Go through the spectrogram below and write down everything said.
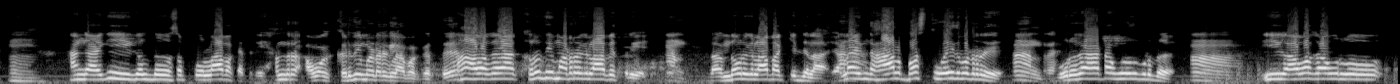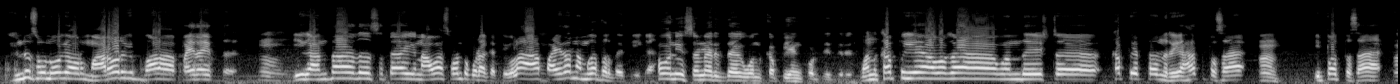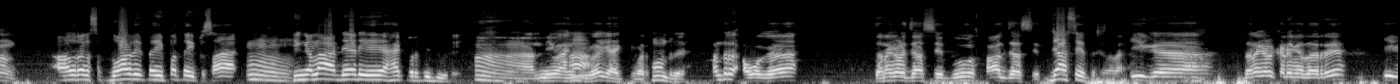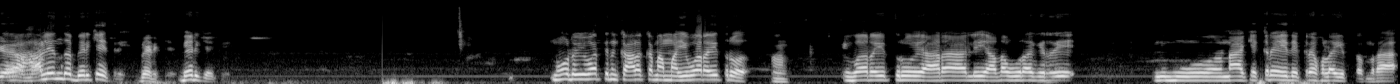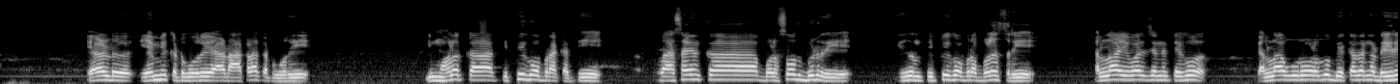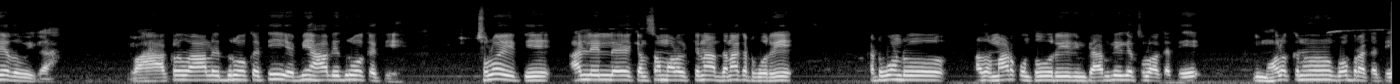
ಹಂಗಾಗಿ ಈಗಲ್ದು ಸ್ವಲ್ಪ ಲಾಭ ಆಕತ್ರಿ. ಅಂದ್ರ ಅವಾಗ ಖರೀದಿ ಮಾಡೋರಿಗೆ ಲಾಭ ಆಕತ್ತೆ? ಅವಾಗ ಖರೀದಿ ಮಾಡೋರಿಗೆ ಲಾಭ ಇತ್ರಿ ಹ್ಮ್. ದಂದವ್ರಿಗೆ ಲಾಭ ಹಾಕಿದ್ದಿಲ್ಲ ಎಲ್ಲ ಹಿಂಗ ಹಾಲು ಬಸ್ತ್ ಒಯ್ದ್ ಬಿಡ್ರಿ. ಹಾನ್ರಿ ಹುಡುಗ ಆಟ ಉಳಿದ್ ಬಿಡ್ದು. ಈಗ ಅವಾಗ ಅವ್ರು ಹಿಂಡಿಸ್ಕೊಂಡ್ ಹೋಗಿ ಅವ್ರು ಮಾರೋರಿಗೆ ಬಹಳ ಫೈದಾ ಇತ್ತು. ಈಗ ಅಂತ ಸತ ಈಗ ನಾವ ಸ್ವಂತ ಕೊಡಾಕತ್ತೀವಲ್ಲ ಆ ಫೈದಾ ನಮ್ಗ ಬರ್ತೈತಿ ಈಗ. ಅವ ನೀವು ಸಣ್ಣರಿದ್ದಾಗ ಒಂದ್ ಕಪ್ ಹೆಂಗ್ ಕೊಡ್ತಿದ್ರಿ ಒಂದ್ ಕಪ್ಗೆ ಅವಾಗ ಒಂದ್ ಇಷ್ಟ ಕಪ್ ಇತ್ತಂದ್ರಿ ಹತ್ತು ಪಸ. ಇಪ್ಪತ್ ಪಸ. ಅದ್ರಾಗ ಸ್ವಲ್ಪ ದೊಡ್ಡದಿತ್ತ ಇಪ್ಪತ್ತೈದು ಪಸ ಹಿಂಗೆಲ್ಲಾ ಅಡ್ಡಾಡಿ ಹಾಕಿ ಬರ್ತಿದ್ವಿ ರೀ. ನೀವ್ ಹಂಗ ಇವಾಗ ಹಾಕಿ ಬರ್ತೀವಿ ಅಂದ್ರ ಅವಾಗ ದನಗಳು ಜಾಸ್ತಿ ಇದ್ವು ಹಾಲ್ ಜಾಸ್ತಿ ಇತ್ತು. ಜಾಸ್ತಿ ಇತ್ತು ಈಗ ದನಗಳು ಕಡಿಮೆ ಅದಾವ್ರಿ. ಈಗ ಹಾಲಿಂದ ಬೇಡಿಕೆ ಐತ್ರಿ. ಬೇಡಿಕೆ. ಬೇಡಿಕೆ ಐತಿ ನೋಡ್ರಿ ಇವತ್ತಿನ ಕಾಲಕ್ಕ ನಮ್ಮ ಯುವ ರೈತರು. ಯುವ ರೈತರು ಯಾರ ಅಲ್ಲಿ ಯಾವ್ದ ಊರಾಗಿರ್ರಿ? ನಿಮ್ಮ ನಾಲ್ಕು ಎಕರೆ ಐದು ಎಕರೆ ಹೊಲ ಇತ್ತಂದ್ರ ಎರಡು ಎಮ್ಮಿ ಕಟ್ಕೋರಿ ಎರಡು ಆಕಳ ಕಟ್ಕೋರಿ ನಿಮ್ಮ ಹೊಲಕ್ಕೆ ತಿಪ್ಪಿ ಗೊಬ್ಬರ ಆಕತಿ ರಾಸಾಯನಿಕ ಬಳಸೋದು ಬಿಡ್ರಿ ಇದನ್ನ ತಿಪ್ಪಿ ಗೊಬ್ಬರ ಬಳಸ್ರಿ. ಎಲ್ಲ ಯುವ ಜನತೆಗೂ ಎಲ್ಲ ಊರೊಳಗೂ ಬೇಕಾದಂಗೆ ಡೈರಿ ಅದಾವ ಈಗ. ಆಕಳದ ಹಾಲು ಇದ್ರು ಹೋಕತಿ, ಎಮ್ಮಿ ಹಾಲು ಇದ್ರು ಹೋಕತಿ. ಚಲೋ ಐತಿ. ಅಲ್ಲಿ ಇಲ್ಲಿ ಕೆಲಸ ಮಾಡೋದಕ್ಕಿಂತ ದನ ಕಟ್ಕೋರಿ. ಕಟ್ಕೊಂಡು ಅದನ್ನ ಮಾಡ್ಕೊಂತ ಹೋಗ್ರಿ ನಿಮ್ಮ ಫ್ಯಾಮ್ಲಿಗೆ ಚಲೋ ಆಕತಿ. ನಿಮ್ಮ ಹೊಲಕ್ಕನು ಗೊಬ್ಬರ ಆಕತಿ.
